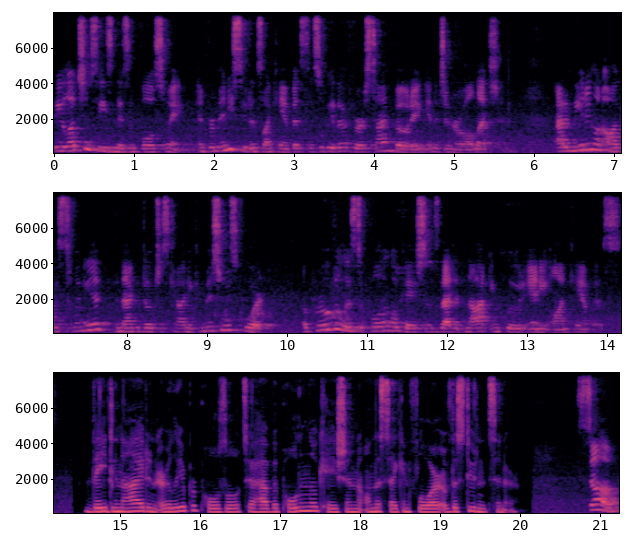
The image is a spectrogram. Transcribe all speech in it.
The election season is in full swing, and for many students on campus, this will be their first time voting in a general election. At a meeting on August 20th, the Nacogdoches County Commissioners Court approved a list of polling locations that did not include any on campus. They denied an earlier proposal to have a polling location on the second floor of the Student Center. Some,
